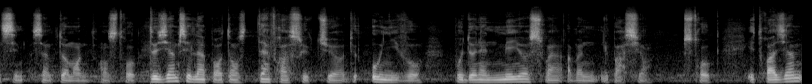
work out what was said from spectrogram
symptôme en, stroke. Deuxième, c'est l'importance d'infrastructures de haut niveau pour donner un meilleur soin à nos patients stroke. Et troisième,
